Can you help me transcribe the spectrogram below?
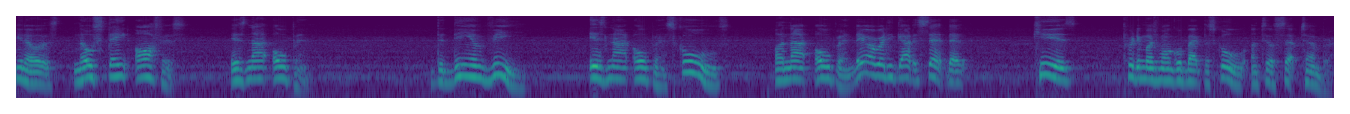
You know, no state office is not open. The DMV is not open. Schools are not open. They already got it set that kids pretty much won't go back to school until September.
